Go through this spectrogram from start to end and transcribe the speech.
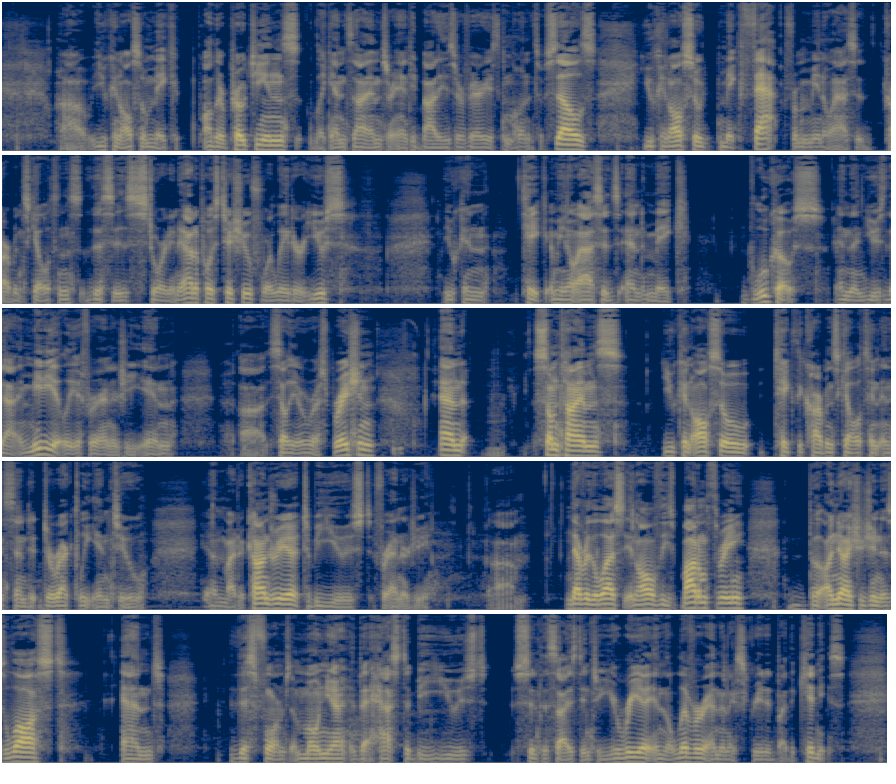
Uh, you can also make other proteins like enzymes or antibodies or various components of cells. You can also make fat from amino acid carbon skeletons. This is stored in adipose tissue for later use. You can take amino acids and make glucose and then use that immediately for energy in uh, cellular respiration. And sometimes you can also take the carbon skeleton and send it directly into mitochondria to be used for energy. Um, nevertheless, in all of these bottom three, the nitrogen is lost, and this forms ammonia that has to be used synthesized into urea in the liver and then excreted by the kidneys.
